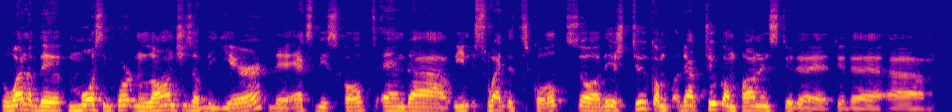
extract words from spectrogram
one of the most important launches of the year, the XB Sculpt and uh, Sweated Sculpt. So there's two there are two components to the to the um,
